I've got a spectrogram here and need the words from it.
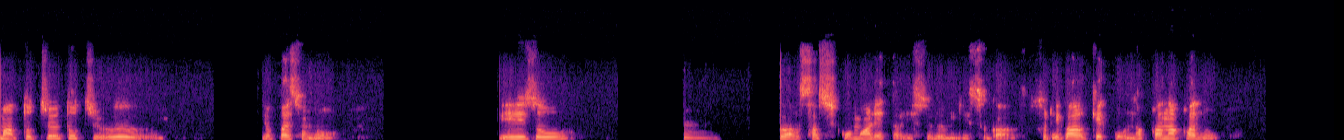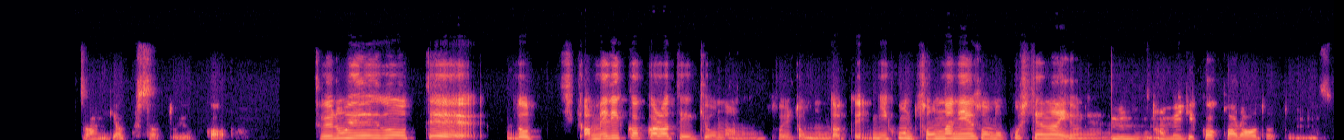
まあ途中途中、やっぱりその、映像うん。が差し込まれたりするんですが、それが結構なかなかの残虐さというか、それの映像って、どっち、アメリカから提供なの？それとも、だって日本そんなに映像残してないよね。うん、アメリカからだと思います。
